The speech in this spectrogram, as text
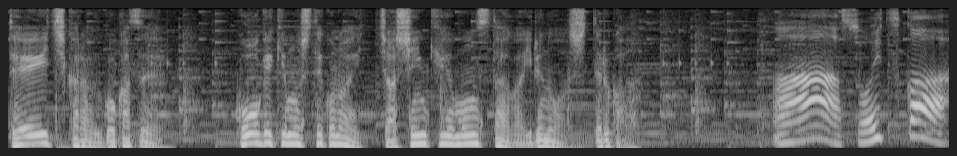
定位置から動かず攻撃もしてこない邪神級モンスターがいるのは知ってるか？ああそいつか。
